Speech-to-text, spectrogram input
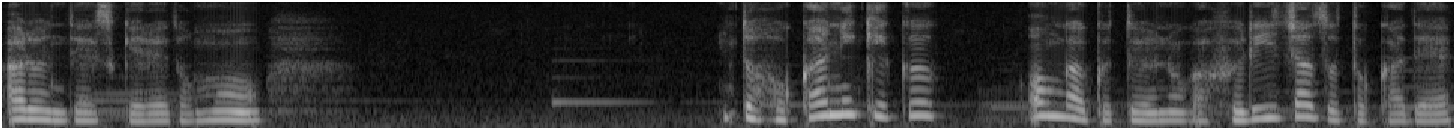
あるんですけれども他に聞く音楽というのがフリージャズとかで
